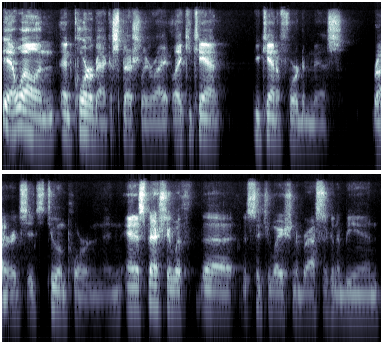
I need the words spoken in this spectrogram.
Yeah, well, and and quarterback especially, right? Like you can't you can't afford to miss. Right. It's it's too important, and and especially with the the situation Nebraska is going to be in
